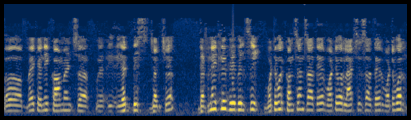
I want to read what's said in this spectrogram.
uh, make any comments uh, at this juncture. Definitely, we will see whatever concerns are there, whatever lapses are there, whatever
